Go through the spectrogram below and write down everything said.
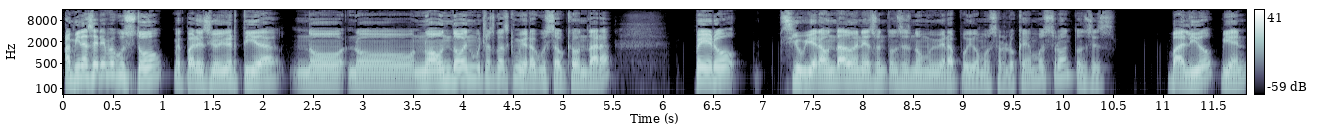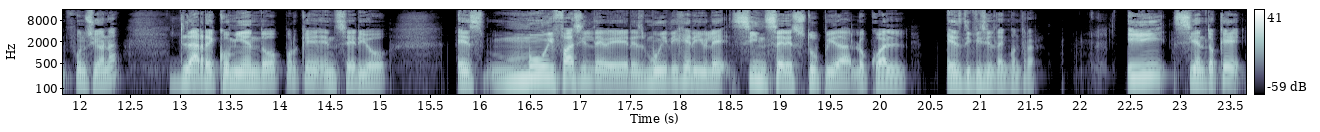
a mí la serie me gustó, me pareció divertida. No, no, no ahondó en muchas cosas que me hubiera gustado que ahondara. Pero si hubiera ahondado en eso, entonces no me hubiera podido mostrar lo que demostró. Entonces, válido, bien, funciona. La recomiendo porque en serio es muy fácil de ver, es muy digerible sin ser estúpida, lo cual es difícil de encontrar. Y siento que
